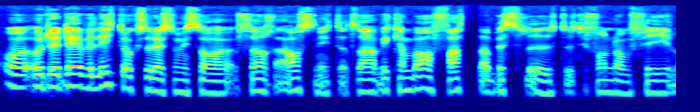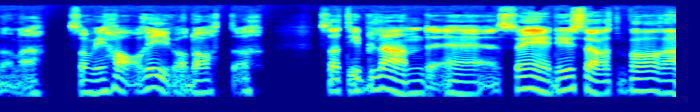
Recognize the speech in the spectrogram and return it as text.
och, det, det är väl lite också det som vi sa förra avsnittet, så här, vi kan bara fatta beslut utifrån de filerna som vi har i vår dator. Så att ibland eh, så är det ju så att bara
